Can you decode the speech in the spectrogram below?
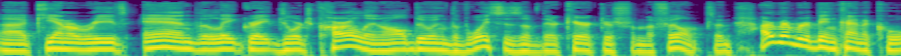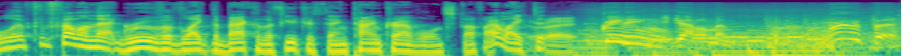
uh, Keanu Reeves, and the late great George Carlin all doing the voices of their characters from the films. And I remember it being kind of cool. It fell in that groove of like the Back to the Future thing, time travel and stuff. I liked it. Right. Greetings, gentlemen. Rufus,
